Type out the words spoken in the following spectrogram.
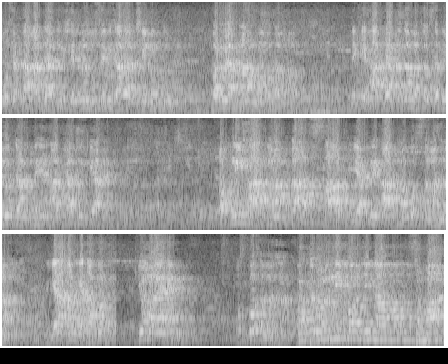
हो सकता है आध्यात्मिक क्षेत्र में मुझसे भी ज़्यादा अच्छे लोग हों, पर मैं अपना अनुभव बताऊँगा। देखिए, आध्यात्म का मतलब सभी लोग जानते हैं, आध्यात्म क्या है? अपनी आत्मा का साथ या अपनी आत्मा को समझना। या हम यहाँ पर क्यों आए हैं? उसको समझना। डॉक्टर अमनदीप कौर जी का सम्मान।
